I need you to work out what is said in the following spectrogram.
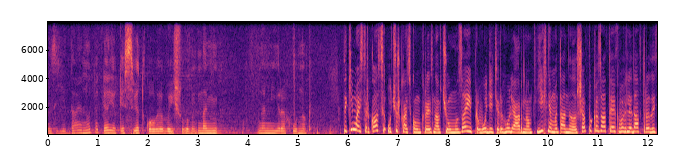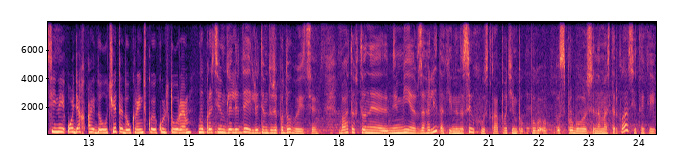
не з'їдає. Ну таке якесь святкове вийшло на, на мій рахунок. Такі майстер-класи у Черкаському краєзнавчому музеї проводять регулярно. Їхня мета не лише показати, як виглядав традиційний одяг, а й долучити до української культури. Ми працюємо для людей, людям дуже подобається. Багато хто не, вміє взагалі так і не носив хустку, а потім, по- по- спробувавши на майстер-класі такий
